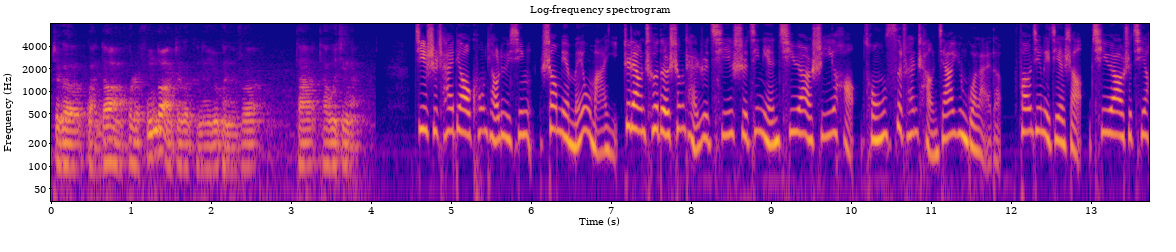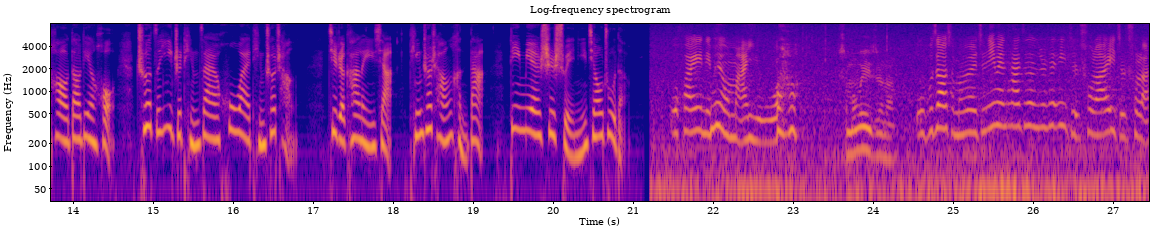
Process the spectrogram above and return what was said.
这个管道啊或者风道啊，这个可能有可能说它它会进来。即使拆掉空调滤芯，上面没有蚂蚁。这辆车的生产日期是今年七月二十一号从四川厂家运过来的。方经理介绍，七月二十七号到店后，车子一直停在户外停车场。记者看了一下，停车场很大，地面是水泥浇筑的。我怀疑里面有蚂蚁窝。什么位置呢？我不知道什么位置，因为它真的就是一直出来，一直出来。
